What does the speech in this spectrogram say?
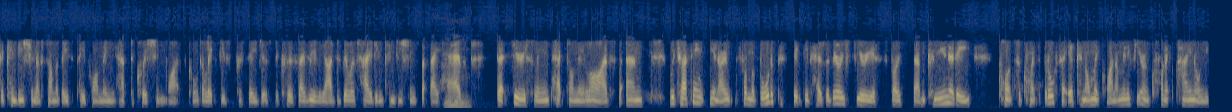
the condition of some of these people, I mean, you have to question why it's called elective procedures because they really are debilitating conditions that they have. Mm. That seriously impact on their lives, um, which I think, you know, from a broader perspective, has a very serious both um, community consequence, but also economic one. I mean, if you're in chronic pain or you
